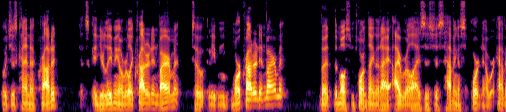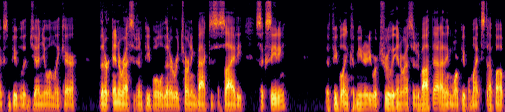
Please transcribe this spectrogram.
which is kind of crowded. It's, you're leaving a really crowded environment to an even more crowded environment. But the most important thing that I, I realize is just having a support network, having some people that genuinely care, that are interested in people that are returning back to society succeeding. If people in community were truly interested about that, I think more people might step up.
